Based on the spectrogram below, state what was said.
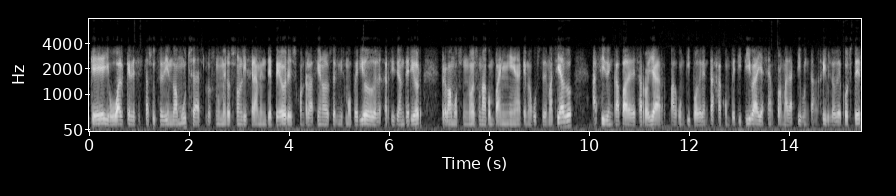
que, igual que les está sucediendo a muchas, los números son ligeramente peores con relación a los del mismo periodo del ejercicio anterior, pero vamos, no es una compañía que me guste demasiado. Ha sido incapaz de desarrollar algún tipo de ventaja competitiva, ya sea en forma de activo intangible o de costes,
